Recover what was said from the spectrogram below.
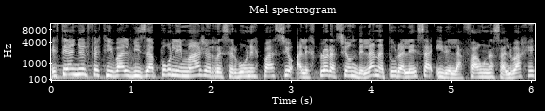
Este año el Festival Visa pour l'Image reservó un espacio a la exploración de la naturaleza y de la fauna salvaje,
